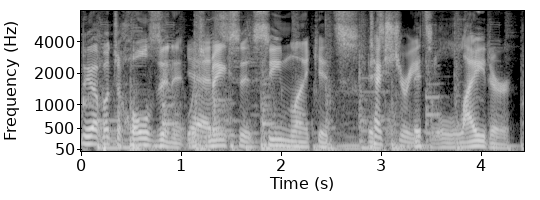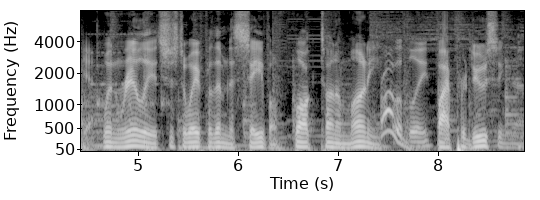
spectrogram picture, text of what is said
We got a bunch of holes in it, Yeah, which it's- makes it seem like it's, it's Texture-y. It's lighter. Yeah. When really it's just a way for them to save a fuck ton of money Probably. by producing them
